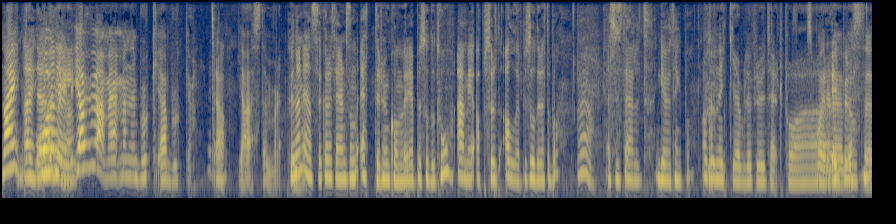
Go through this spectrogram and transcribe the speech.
Nei, Nei, det er Hailey. Hailey. Ja, hun er med, men Brooke, ja, Brooke, ja. Ja. Ja, stemmer det. Hun er den eneste karakteren som etter hun kommer i episode to, er med i absolutt alle episoder etterpå. Ah, ja. Jeg syns det er litt gøy å tenke på. At hun ikke ble prioritert på Spoiler det beste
